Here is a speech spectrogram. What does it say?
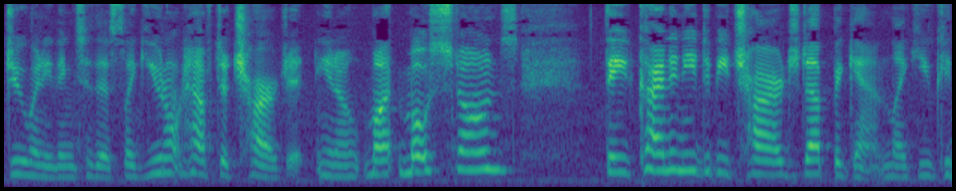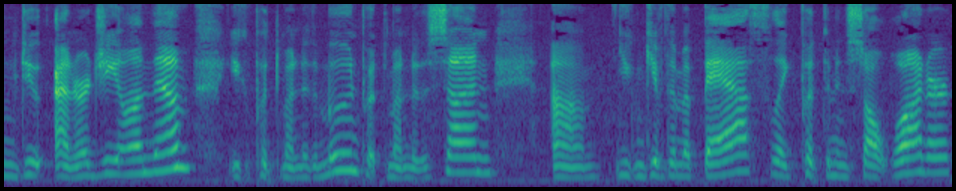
do anything to this. Like you don't have to charge it. You know, most stones they kind of need to be charged up again. Like you can do energy on them. You can put them under the moon, put them under the sun. Um, you can give them a bath, like put them in salt water.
